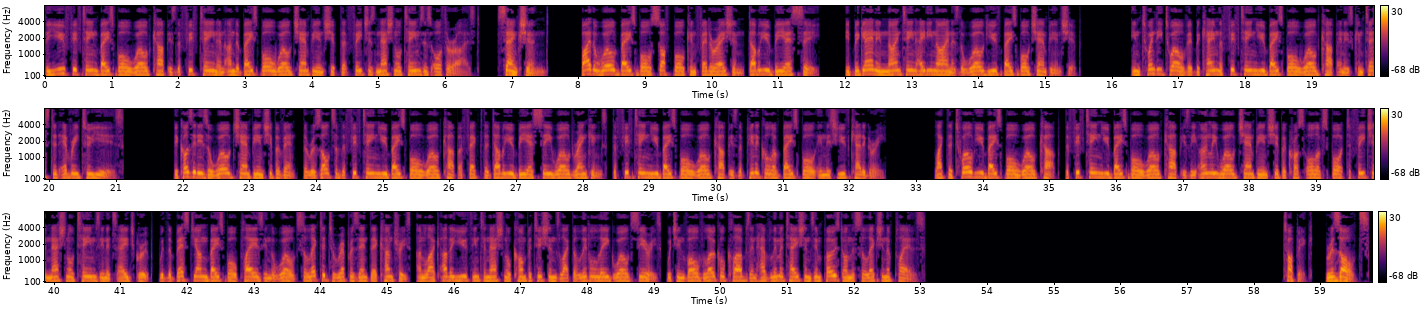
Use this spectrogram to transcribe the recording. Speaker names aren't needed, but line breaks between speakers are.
The U15 Baseball World Cup is the 15 and under Baseball World Championship that features national teams as authorized, sanctioned by the World Baseball Softball Confederation WBSC. It began in 1989 as the World Youth Baseball Championship. In 2012 it became the 15U Baseball World Cup and is contested every two years. Because it is a World Championship event, the results of the 15U Baseball World Cup affect the WBSC World Rankings. The 15U Baseball World Cup is the pinnacle of baseball in this youth category. Like the 12U Baseball World Cup, the 15U Baseball World Cup is the only world championship across all of sport to feature national teams in its age group, with the best young baseball players in the world selected to represent their countries, unlike other youth international competitions like the Little League World Series, which involve local clubs and have limitations imposed on the selection of players. Results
